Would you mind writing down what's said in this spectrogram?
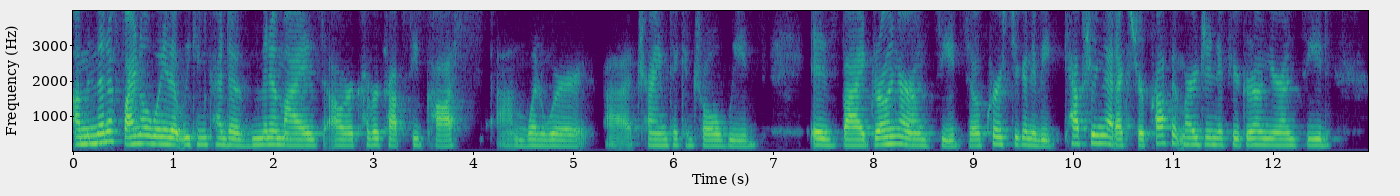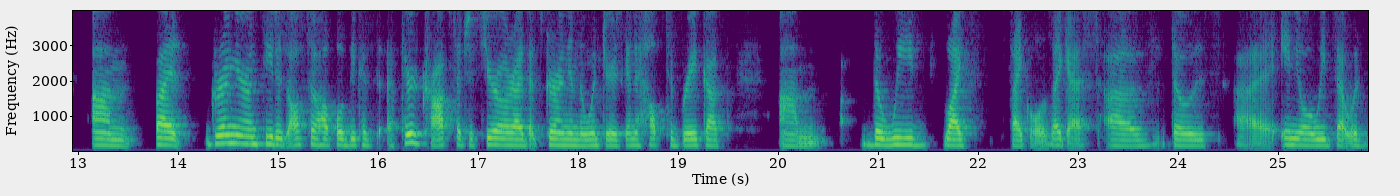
Um, and then a final way that we can kind of minimize our cover crop seed costs um, when we're uh, trying to control weeds is by growing our own seed. So of course you're going to be capturing that extra profit margin if you're growing your own seed, um, but growing your own seed is also helpful because a third crop, such as cereal rye that's growing in the winter, is going to help to break up um, the weed life cycles, I guess, of those uh, annual weeds that would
